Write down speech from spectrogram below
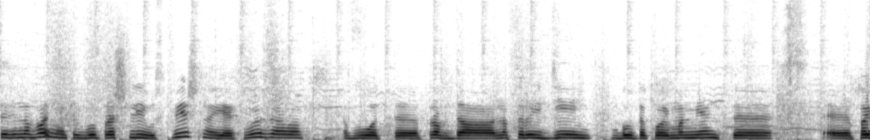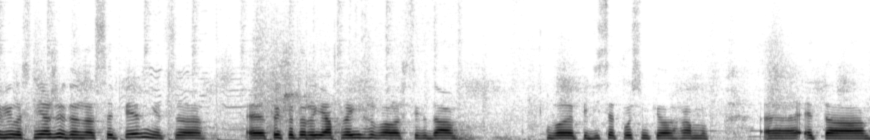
Соревнования как бы прошли успешно, я их выиграла. Вот. э, Правда, на второй день был такой момент, э, появилась неожиданно соперница, э, той, которой я проигрывала всегда в 58 килограммов. Э, Это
